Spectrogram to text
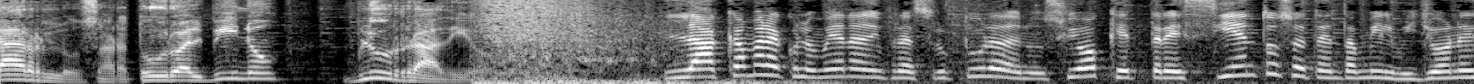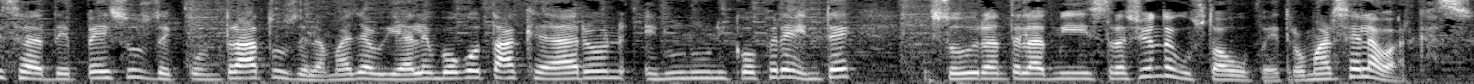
Carlos Arturo Albino, Blue Radio. La Cámara Colombiana de Infraestructura denunció que 370 mil millones de pesos de contratos de la malla vial en Bogotá quedaron en un único frente. Esto durante la administración de Gustavo Petro. Marcela Vargas.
